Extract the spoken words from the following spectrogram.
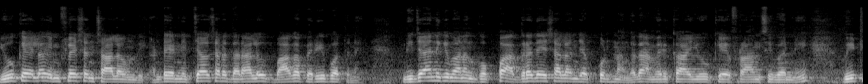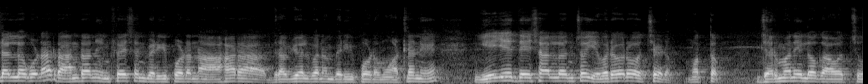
యూకేలో ఇన్ఫ్లేషన్ చాలా ఉంది. అంటే నిత్యావసర ధరలు బాగా పెరిగిపోతున్నాయి. నిజానికి మనం గొప్ప అగ్రదేశాలు అని చెప్పుకుంటున్నాం కదా అమెరికా యూకే ఫ్రాన్స్ ఇవన్నీ. వీటిల్లో కూడా రాను రాను ఇన్ఫ్లేషన్ పెరిగిపోవడం ఆహార ద్రవ్యోల్బణం పెరిగిపోవడము అట్లనే ఏ ఏ దేశాల్లోంచో ఎవరెవరో వచ్చేయడం మొత్తం. జర్మనీలో కావచ్చు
